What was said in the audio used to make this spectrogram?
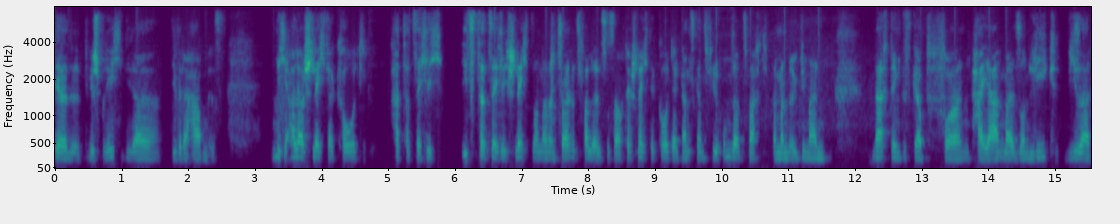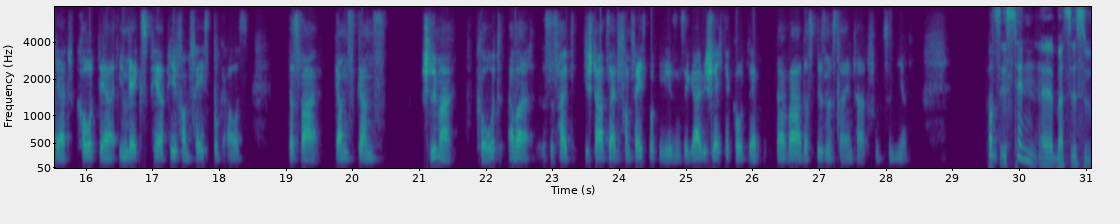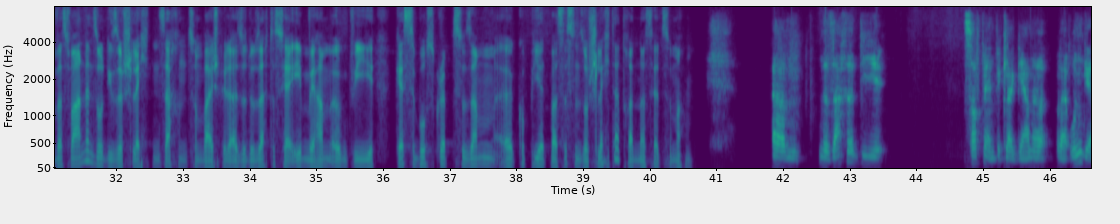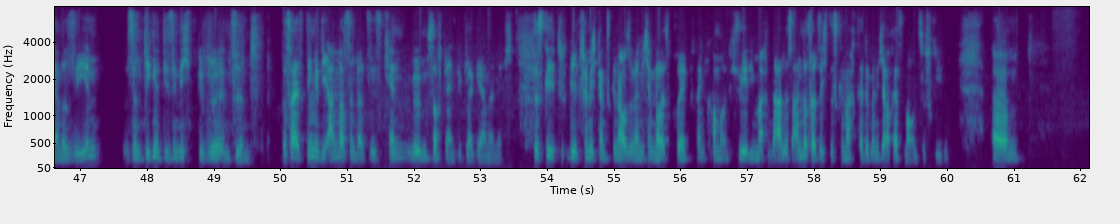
der, der Gespräche, die, da, die wir da haben, ist nicht aller schlechter Code hat tatsächlich ist tatsächlich schlecht, sondern im Zweifelsfalle ist es auch der schlechte Code, der ganz, ganz viel Umsatz macht. Wenn man irgendwie mal nachdenkt, es gab vor ein paar Jahren mal so ein Leak, wie sah der Code der Index PHP von Facebook aus. Das war ganz, ganz schlimmer Code, aber es ist halt die Startseite von Facebook gewesen. Es ist egal, wie schlecht der Code der, da war, das Business dahinter hat funktioniert. Was ist denn, äh, was ist, was waren denn so diese schlechten Sachen zum Beispiel? Also du sagtest ja eben, wir haben irgendwie Gästebuchskript zusammen äh, kopiert. Was ist denn so schlechter dran, das jetzt zu machen? Ähm, eine Sache, die Softwareentwickler gerne oder ungerne sehen, sind Dinge, die sie nicht gewöhnt sind. Das heißt, Dinge, die anders sind, als sie es kennen, mögen Softwareentwickler gerne nicht. Das gilt, gilt für mich ganz genauso. Wenn ich in ein neues Projekt reinkomme und ich sehe, die machen da alles anders, als ich das gemacht hätte, bin ich auch erstmal unzufrieden. Ähm,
